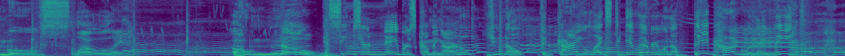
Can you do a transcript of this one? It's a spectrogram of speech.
Move slowly. Oh no! It seems your neighbor's coming, Arnold. You know, the guy who likes to give everyone a big hug when they meet.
